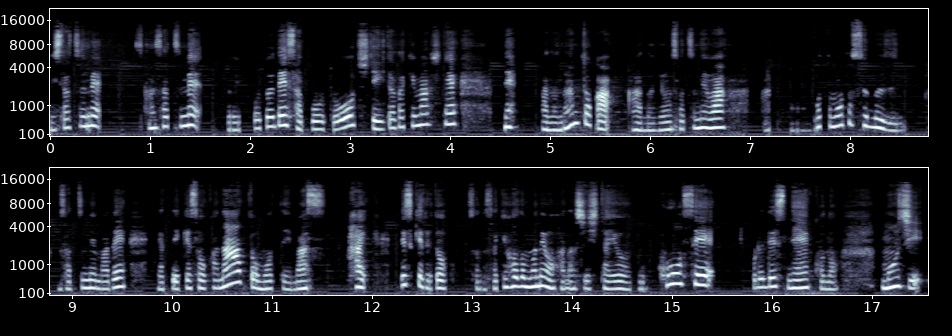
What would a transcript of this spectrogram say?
2冊目、3冊目ということでサポートをしていただきまして、ね、あの、なんとか、あの、4冊目は、あの、もっともっとスムーズに冊目までやっていけそうかなと思っています。はい。ですけれど、その先ほどもね、お話ししたように、構成。これですね。この文字、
